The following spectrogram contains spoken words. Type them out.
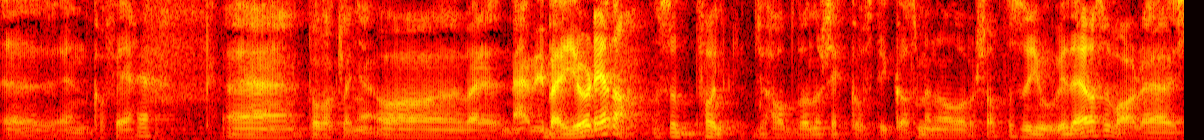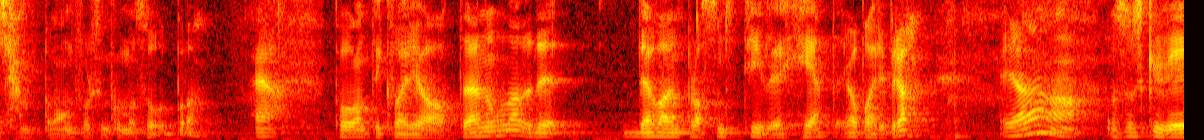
eh, en kafé. Ja. Eh, på Bakklandet. Og bare Nei, vi bare gjør det, da. Og så fant, hadde vi noen Tsjekhov-stykker som en hadde oversatt, og så gjorde vi det. Og så var det kjempemange folk som kom og så på. Ja. På Antikvariatet nå, da. Det, det var en plass som tidligere het Rabarbra. ja. Og så, vi,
